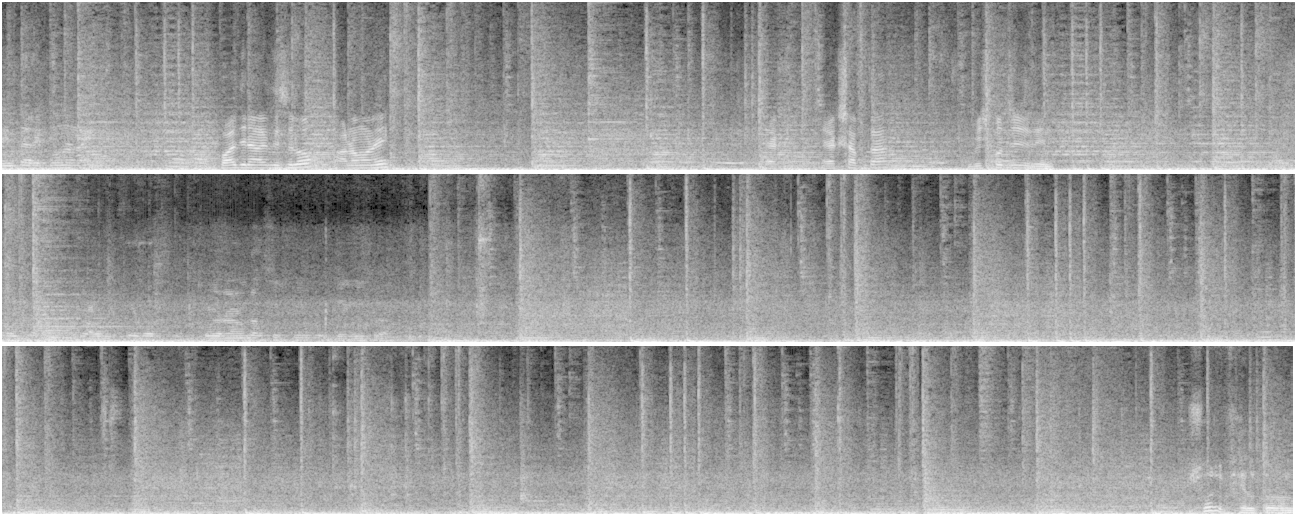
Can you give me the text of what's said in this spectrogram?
দিন তারিখ মনে নাই। কয়দিন আগে দিছিল আনুমানিক? এক এক সপ্তাহ? বিশ পঁচিশ দিন। শরীফ হেল্প করুন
